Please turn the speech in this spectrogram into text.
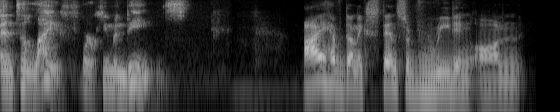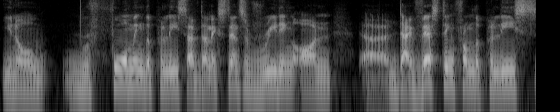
into life for human beings. I have done extensive reading on, you know, reforming the police. I've done extensive reading on uh, divesting from the police,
